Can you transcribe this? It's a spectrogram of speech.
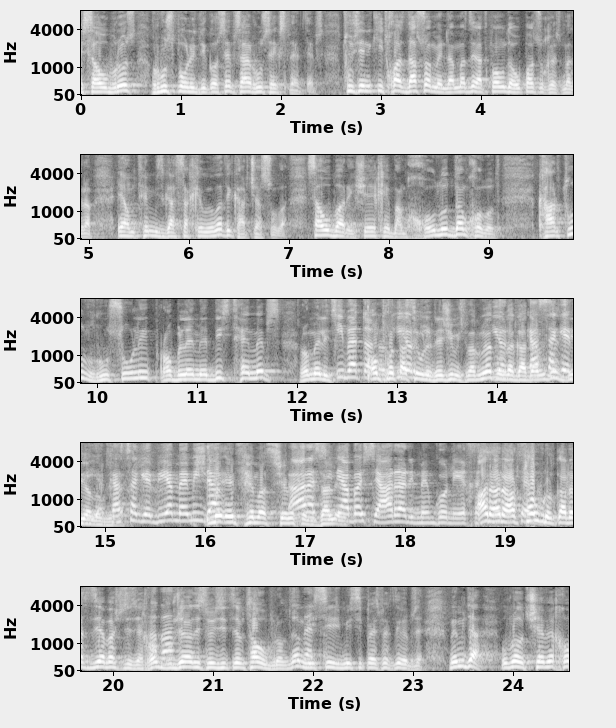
ესაუბროს რუს პოლიტიკოსებს ან რუს ექსპერტებს. თუ ისინი კითხვას დასვამენ ამაზე, რა თქმა უნდა, უპასუხებს, მაგრამ ე ამ თემის გასახელებლად იქ არ ჩასულა. საუბარი შეეხება მხოლოდ და მხოლოდ ქართულ რუსული პრობლემების თემებს, რომელიც კონფრონტაციული რეჟიმის მაგრივად უნდა გადავიდეს დიალოგზე. გასაგებია, მე მინდა მე ერთ თემას შევეხებ ძალიან. არა, სინიაბაშზე არ არის მე მგონი ეხლა. არა, არა, არ ვთაუბრობ კარასძიაბაშიძეზე, ხო? ბურჟანაძის ვიზიტზე ვფიქრობ და მისი მისი პერსპექტივებზე. მე მინდა უბრალოდ შევეხო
